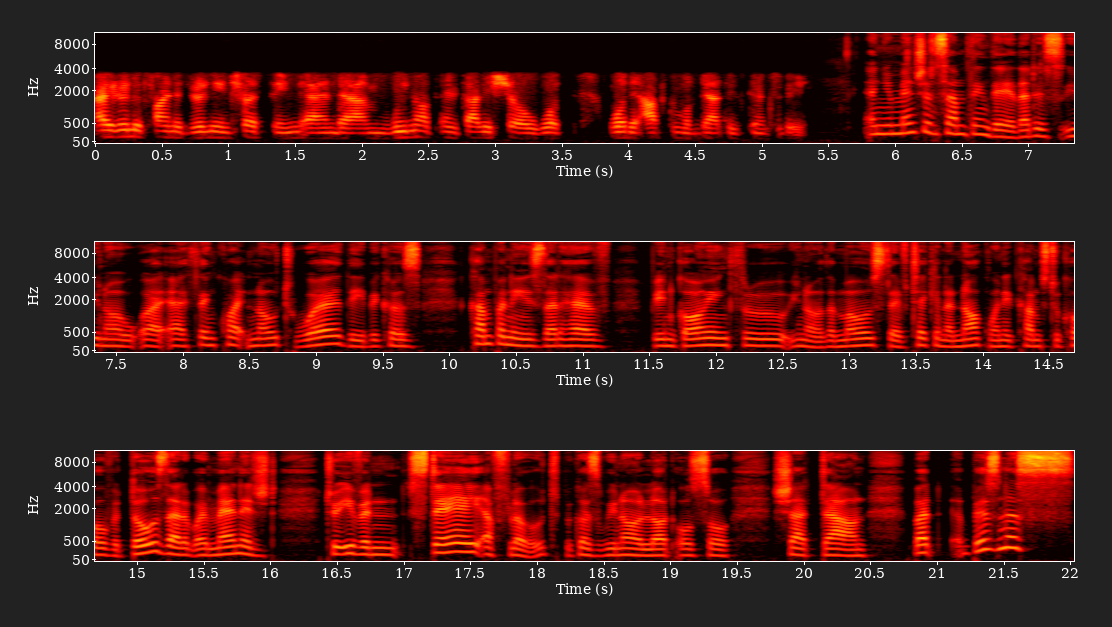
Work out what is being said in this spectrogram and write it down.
I really find it really interesting, and um, we're not entirely sure what what the outcome of that is going to be. And you mentioned something there that is, you know, I, I, think quite noteworthy because companies that have been going through, you know, the most, they've taken a knock when it comes to COVID. Those that were managed to even stay afloat, because we know a lot also shut down. But business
